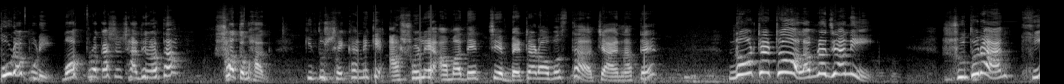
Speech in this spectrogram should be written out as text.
পুরোপুরি মত প্রকাশের স্বাধীনতা শতভাগ। কিন্তু সেখানে কি আসলে আমাদের চেয়ে বেটার অবস্থা চায়নাতে নট অ্যাট অল আমরা জানি। সুতরাং কি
